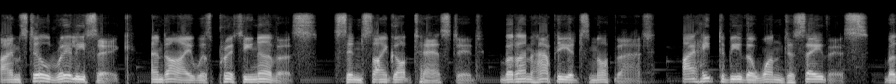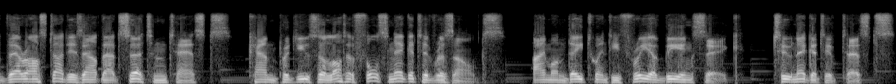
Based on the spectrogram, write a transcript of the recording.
I'm still really sick and I was pretty nervous since I got tested, but I'm happy it's not that. I hate to be the one to say this, but there are studies out that certain tests can produce a lot of false negative results. I'm on day 23 of being sick, 2 negative tests,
